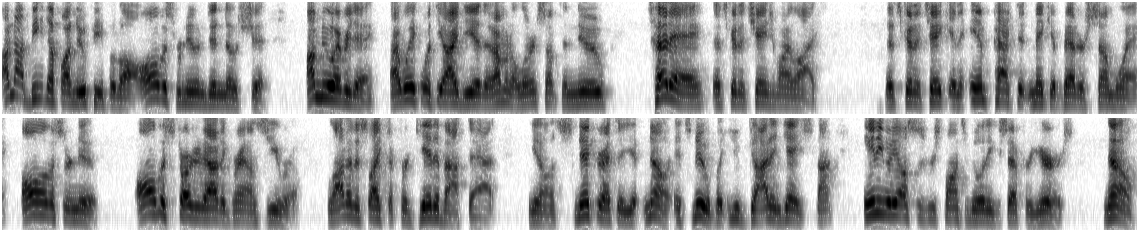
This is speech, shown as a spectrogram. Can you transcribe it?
I'm not beating up on new people at all. All of us were new and didn't know shit. I'm new every day. I wake up with the idea that I'm going to learn something new today that's going to change my life, that's going to take and impact it and make it better some way. All of us are new. All of us started out at ground zero. A lot of us like to forget about that, you know, snicker at the no, it's new, but you've got engaged. It's not anybody else's responsibility except for yours. No.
